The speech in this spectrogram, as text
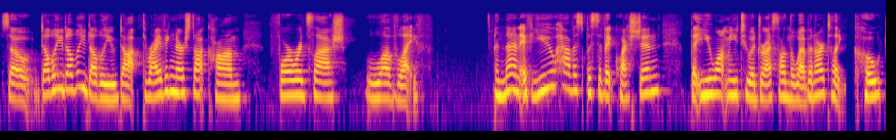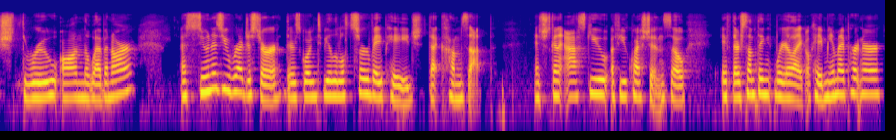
So www.thrivingnurse.com forward slash love life. And then if you have a specific question that you want me to address on the webinar to like coach through on the webinar, as soon as you register, there's going to be a little survey page that comes up. It's just going to ask you a few questions. So if there's something where you're like, okay, me and my partner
